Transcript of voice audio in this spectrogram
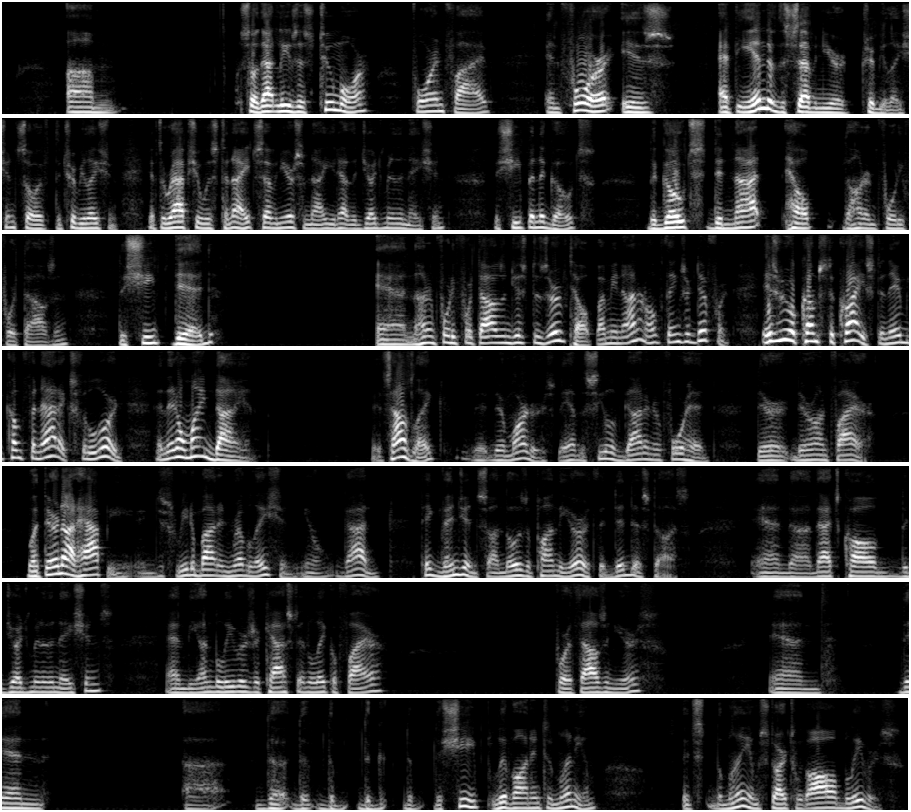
Um, so that leaves us two more, four and five. And four is at the end of the seven year tribulation. So if the tribulation, if the rapture was tonight, seven years from now, you'd have the judgment of the nation, the sheep and the goats. The goats did not help the 144,000. The sheep did. And 144,000 just deserved help. I mean, I don't know, things are different. Israel comes to Christ and they become fanatics for the Lord and they don't mind dying. It sounds like they're martyrs. They have the seal of God in their forehead. They're, they're on fire. But they're not happy. And just read about it in Revelation. You know, God take vengeance on those upon the earth that did this to us. And uh, that's called the judgment of the nations. And the unbelievers are cast in the lake of fire for a thousand years. And then uh, the, the, the, the, the, sheep live on into the millennium. It's, the millennium starts with all believers.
